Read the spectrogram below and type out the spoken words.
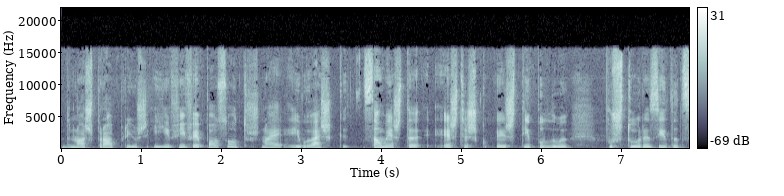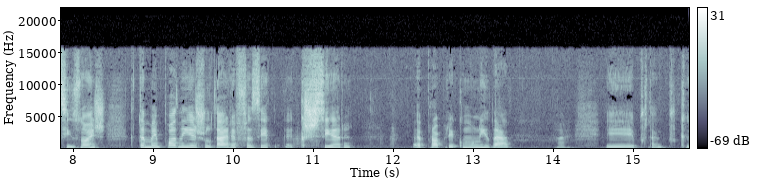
de nós próprios e viver para os outros, não é? Eu acho que são este, este, este tipo de posturas e de decisões que também podem ajudar a fazer crescer a própria comunidade. É? E, portanto, porque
